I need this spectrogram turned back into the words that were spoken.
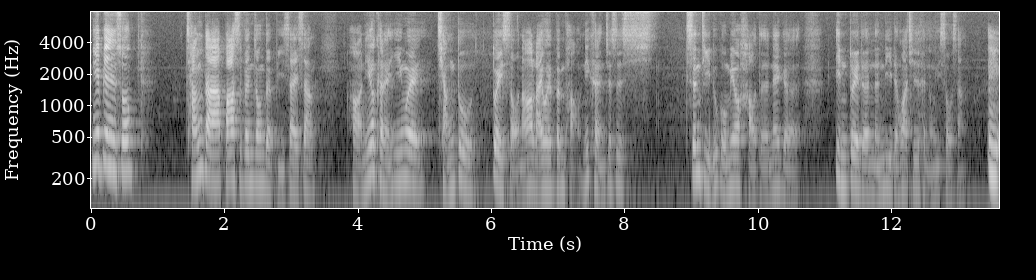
因为变成说长达八十分钟的比赛上，好，你有可能因为强度对手，然后来回奔跑，你可能就是身体如果没有好的那个应对的能力的话，其实很容易受伤。嗯，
